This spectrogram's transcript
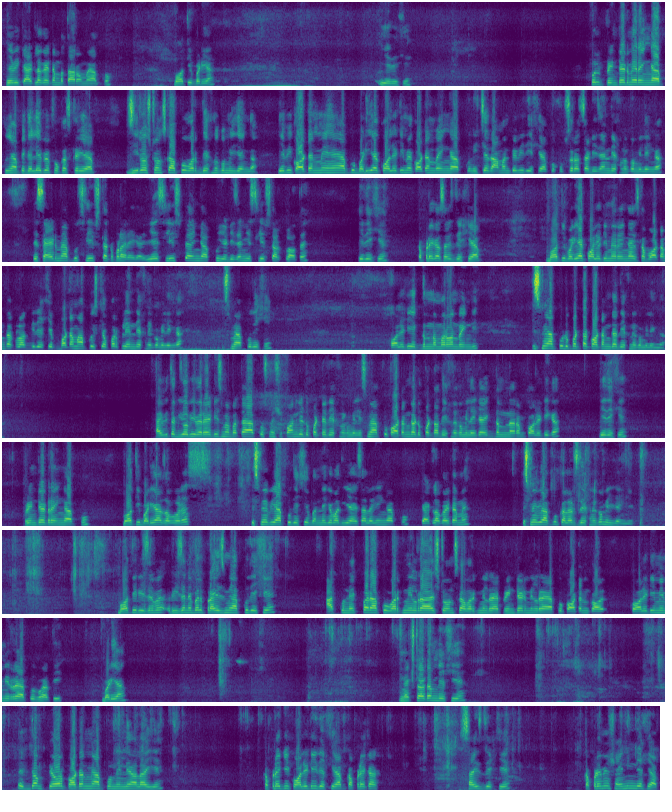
ये भी कैटलॉग आइटम बता रहा हूँ मैं आपको। बहुत ही बढ़िया। ये देखिए। फुल प्रिंटेड में रहेंगे आपको। यहाँ पे गले पे फोकस करिए आप। ज़ीरो स्टोन्स का आपको वर्क देखने को मिल जाएगा। ये भी कॉटन में है। आपको बढ़िया क्वालिटी में कॉटन रहेंगे आपको। नीचे दामन पे भी देखिए आपको खूबसूरत सा डिज़ाइन देखने को मिलेगा। ये साइड में आपको स्लीव्स का कपड़ा रहेगा। ये स्लीव्स पे आएँगे आपको। ये डिज़ाइन ये स्लीव्स का क्लॉथ है। ये देखिए, कपड़े का साइज़ देखिए आप। बहुत ही बढ़िया क्वालिटी में रहेगा इसका। बॉटम का क्लॉथ भी देखिए बॉटम आपको इसके ऊपर प्लेन देखने को मिलेगा। इसमें आपको देखिए क्वालिटी एकदम नंबर वन रहेंगी। इसमें आपको दुपट्टा कॉटन का देखने को मिलेगा। अभी तक जो भी वेराइटीज में बताया आपको, उसमें शिफॉन के दुपट्टे देखने को मिले। इसमें आपको कॉटन का दुपट्टा देखने को मिलेगा, एकदम नरम क्वालिटी का। ये देखिए प्रिंटेड रहेंगे आपको। बहुत ही बढ़िया, ज़बरदस्त। इसमें भी आपको देखिए, बनने के बाद ये ऐसा लगेगा आपको कैटलॉग आइटम है। इसमें भी आपको कलर्स देखने को मिल जाएँगे। बहुत ही रीजनेबल रीजनेबल प्राइस में आपको देखिए, आपको नेक पर आपको वर्क मिल रहा है स्टोन्स का वर्क मिल रहा है प्रिंटेड मिल रहा है, आपको कॉटन क्वालिटी में मिल रहा है आपको बहुत ही बढ़िया। नेक्स्ट आइटम देखिए। एकदम प्योर कॉटन में आपको मिलने वाला है ये। कपड़े की क्वालिटी देखिए आप, कपड़े का साइज़ देखिए। कपड़े में शाइनिंग देखिए आप।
